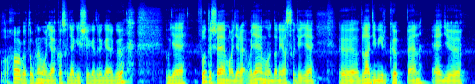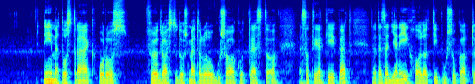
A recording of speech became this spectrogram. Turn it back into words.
hallgatók nem mondják azt, hogy egészségedre Gergő, ugye fontos elmagyar, vagy elmondani azt, hogy ugye Vladimir Köppen egy német, osztrák, orosz földrajztudós meteorológus alkotta ezt a, ezt a térképet, tehát ez egy ilyen éghallat típusokat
